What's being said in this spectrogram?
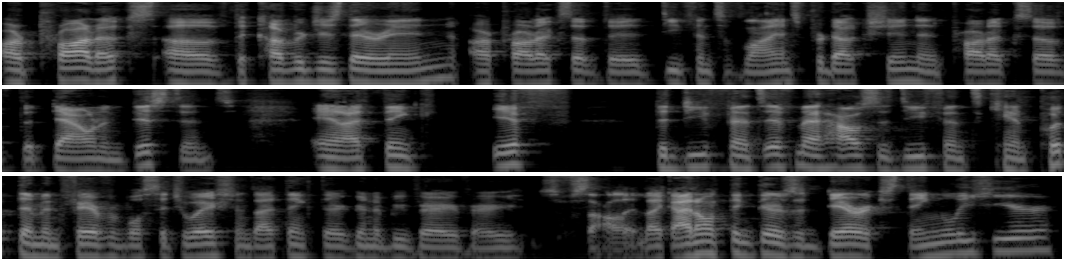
are products of the coverages they're in, are products of the defensive lines production, and products of the down and distance. And I think if the defense, if Matt House's defense can put them in favorable situations, I think they're going to be very, very solid. Like I don't think there's a Derek Stingley here.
